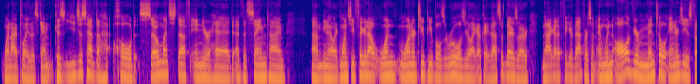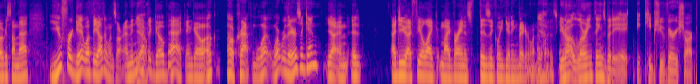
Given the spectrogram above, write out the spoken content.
when I play this game because you just have to hold so much stuff in your head at the same time. Um, you know, like once you figured out one one or two people's rules, you're like, okay, that's what theirs are. Now I got to figure that person. And when all of your mental energy is focused on that, you forget what the other ones are, and then you Yeah. have to go back and go, oh, oh crap, what what were theirs again? Yeah, and it, I do. I feel like my brain is physically getting bigger when I play this game. You're not learning things, but it, it, it keeps you very sharp.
